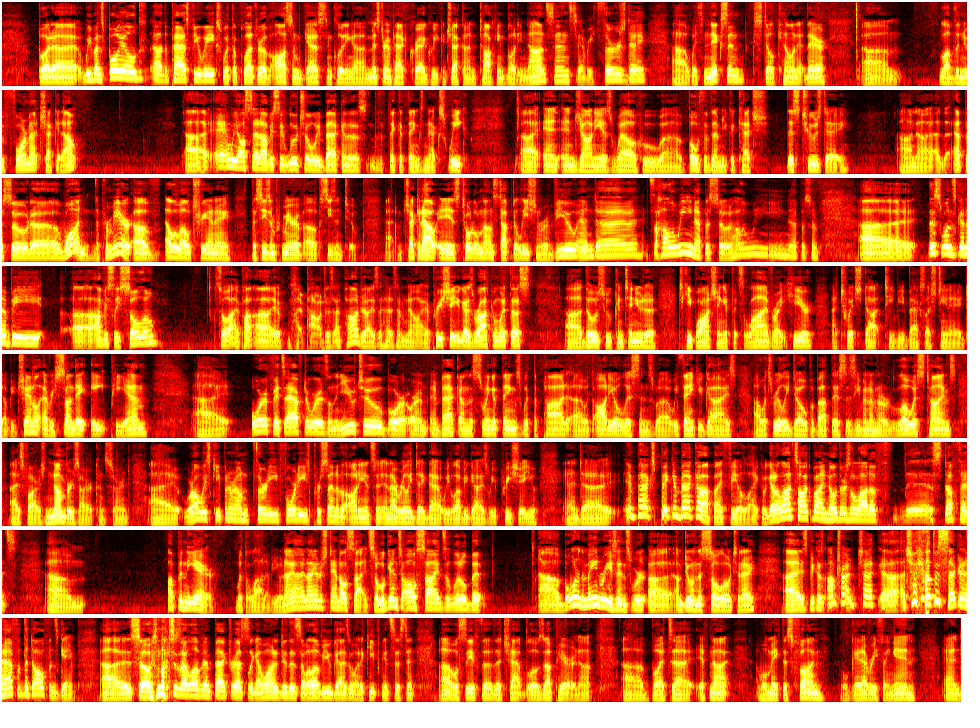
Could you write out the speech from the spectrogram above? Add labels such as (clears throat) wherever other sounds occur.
But uh, we've been spoiled uh, the past few weeks with a plethora of awesome guests, including uh, Mr. Impact Craig, who you can check on Talking Bloody Nonsense every Thursday, uh, with Nixon, still killing it there. Um, love the new format, check it out. Uh, and we all said, obviously, Lucha will be back in the, the thick of things next week. Uh, and, and Johnny as well, who both of them you could catch this Tuesday on uh, the episode uh, one, the premiere of LOL Trienne, the season premiere of, of season two. Adam, check it out. It is total nonstop deletion review, and uh, it's the Halloween episode. Halloween episode. Uh, this one's gonna be uh, obviously solo. So I, I, I apologize. I apologize ahead of time. No, I appreciate you guys rocking with us. Uh, those who continue to, to keep watching, if it's live right here at twitch.tv backslash TNAW channel every Sunday, 8 p.m. Uh, or if it's afterwards on the YouTube or or and back on the swing of things with the pod uh, with the audio listens, uh, we thank you guys. Uh, what's really dope about this is even on our lowest times, uh, as far as numbers are concerned, uh, we're always keeping around 30, 40 percent of the audience, and, and, I really dig that. We love you guys. We appreciate you, and uh, Impact's picking back up. I feel like we got a lot to talk about. I know there's a lot of stuff that's um, up in the air with a lot of you, and I and I understand all sides. So we'll get into all sides a little bit. Uh, but one of the main reasons we're uh, I'm doing this solo today uh, is because I'm trying to check uh, (laughs) check out the second half of the Dolphins game. Uh, so (laughs) as much as I love Impact Wrestling, I want to do this. I love you guys. I want to keep consistent. Uh, we'll see if the the chat blows up here or not. but if not, we'll make this fun. We'll get everything in and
